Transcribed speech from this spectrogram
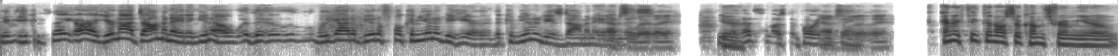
you can say, all right, you're not dominating. You know, the, we got a beautiful community here. The community is dominating. this. absolutely, You know, Yeah. that's the most important thing. absolutely. And I think that also comes from, you know,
